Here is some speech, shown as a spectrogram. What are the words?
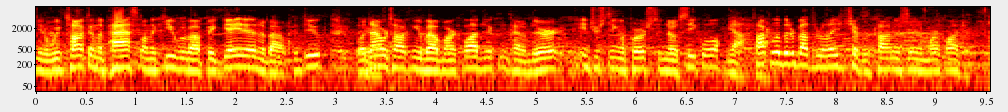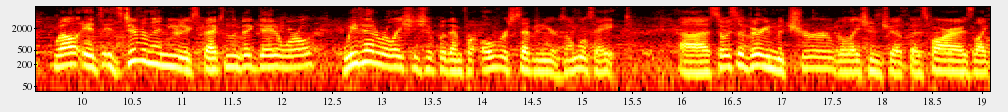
you know, we've talked in the past on the cube about big data and about Hadoop, but now we're talking about MarkLogic and kind of their interesting approach to NoSQL. Yeah. Talk a little bit about the relationship with Cognizant and MarkLogic. Well, it's, it's different than you'd expect in the big data world. We've had a relationship with them for over seven years, almost eight. Uh, so it's a very mature relationship as far as like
